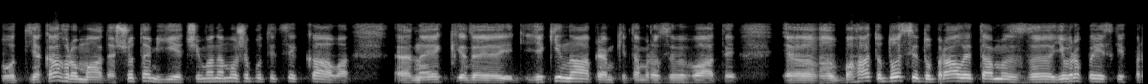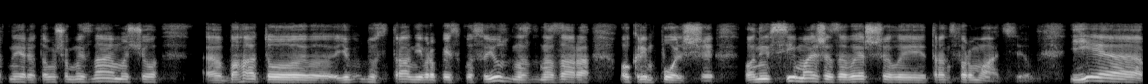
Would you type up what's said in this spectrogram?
от яка громада, що там є, чим вона може бути цікава, е, на як, е, які напрямки там розвивати. Е, багато досвіду брали там з європейських партнерів, тому що ми знаємо, що е, багато е, ну, стран Європейського Союзу на, на зараз, окрім Польщі, вони всі майже завершили трансформацію. Є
